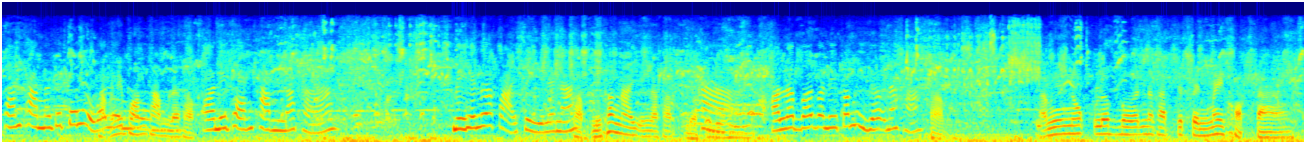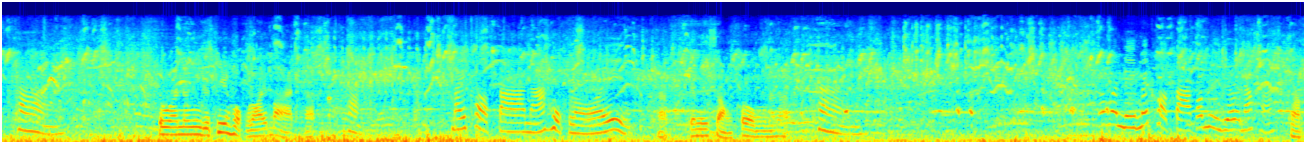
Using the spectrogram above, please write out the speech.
พร้อมทำไหมพี่กุ้งหรือว่าครับอันนี้วๆพร้อมทำเลยครับ อ๋ออันนี้พร้อมทำนะคะ มีให้เลือกหลายสีเลยนะ ครับมีข้างในอีกนะครับเดี๋ยวไปค่ะดูอ๋อเลิฟเบิร์ดวันนี้ก็มีเยอะนะคะ ครับแล้วมีนกเลิฟเบิร์ดนะครับ จะเป็นไม่ขอบตา ค่ะ ตัวหนึ่งอยู่ที่ 600 บาทครับค่ะ ไม่ขอบตานะหกร้อยครับ จะมีสองกรงนะครับค่ะก็วันนี้ไม่ขอบตาก็มีเยอะนะคะ ครับ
